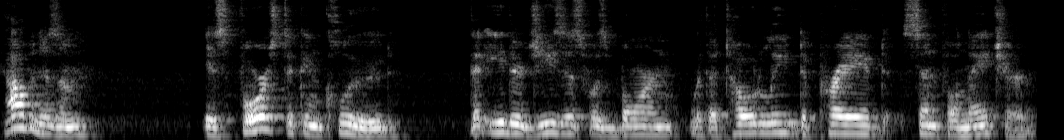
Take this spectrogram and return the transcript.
Calvinism is forced to conclude that either Jesus was born with a totally depraved sinful nature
